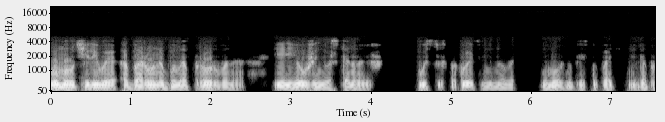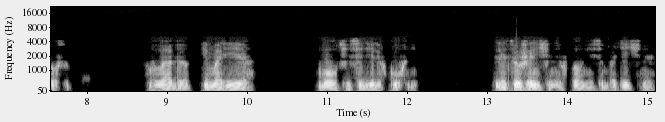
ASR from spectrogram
Его молчаливая оборона была прорвана, и ее уже не восстановишь. Пусть успокоится немного, и можно приступать к допросу. Владо и Мария молча сидели в кухне. Лицо женщины, вполне симпатичное,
